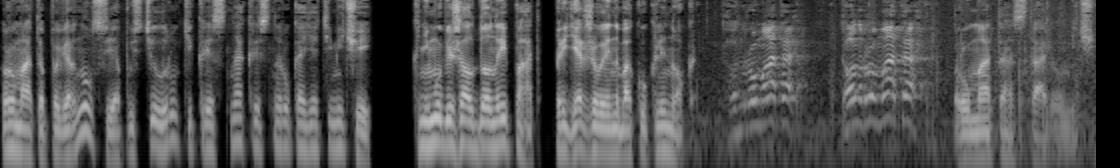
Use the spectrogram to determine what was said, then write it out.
Румата повернулся и опустил руки крест-накрест на рукояти мечей. К нему бежал Дон Рипат, придерживая на боку клинок. «Дон Румата! Дон Румата!» Румата оставил мечи.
